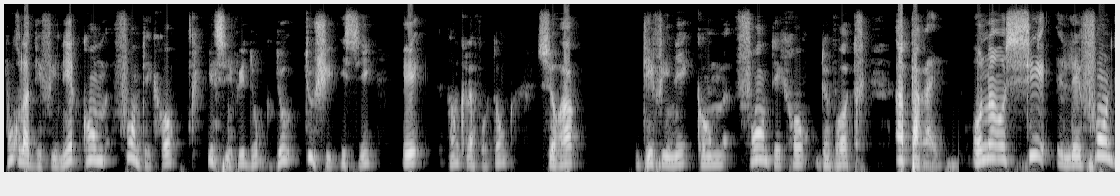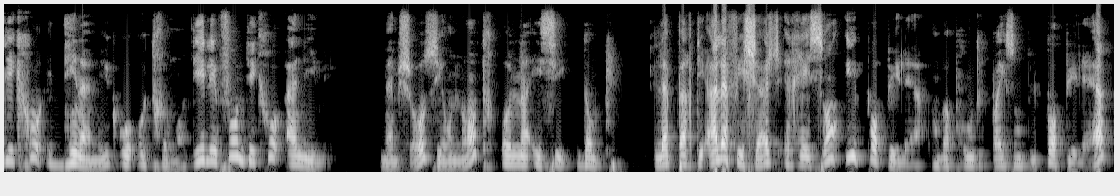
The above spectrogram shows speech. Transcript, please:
pour la définir comme fond d'écran, il suffit donc de toucher ici et donc la photo sera définie comme fond d'écran de votre appareil. On a aussi les fonds d'écran dynamiques ou autrement dit les fonds d'écran animés. Même chose, si on entre, on a ici donc la partie à l'affichage récent et populaire. On va prendre par exemple populaire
